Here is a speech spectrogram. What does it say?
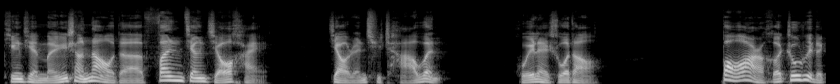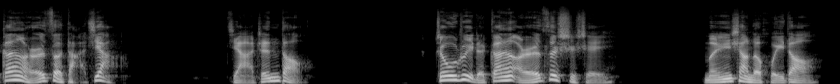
听见门上闹得翻江搅海，叫人去查问。回来说道：“鲍二和周瑞的干儿子打架。”贾珍道：“周瑞的干儿子是谁？门上的回道：“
